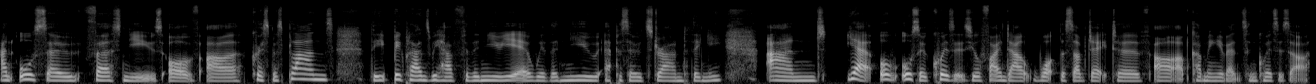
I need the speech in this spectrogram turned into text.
and also first news of our Christmas plans, the big plans we have for the new year with a new episode strand thingy, and yeah, also quizzes. You'll find out what the subject of our upcoming events and quizzes are,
